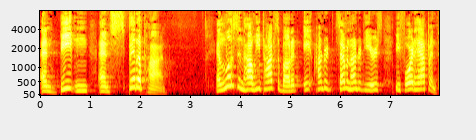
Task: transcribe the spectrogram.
and beaten and spit upon. And listen how he talks about it 800, 700 years before it happened.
